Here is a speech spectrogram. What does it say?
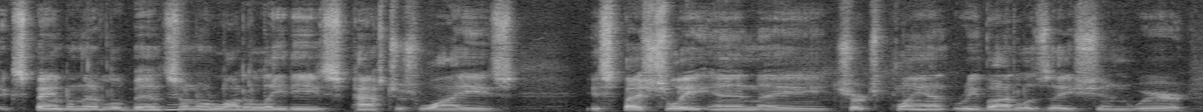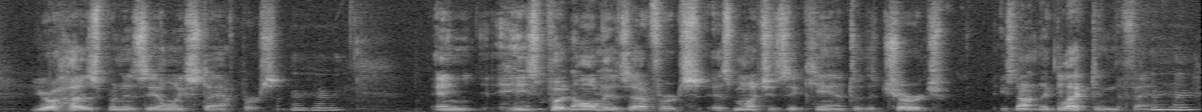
expand on that a little bit. So I mm-hmm. know a lot of ladies, pastors' wives, especially in a church plant revitalization where your husband is the only staff person. Mm-hmm. And he's putting all his efforts as much as he can to the church. He's not neglecting the family. Mm-hmm.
